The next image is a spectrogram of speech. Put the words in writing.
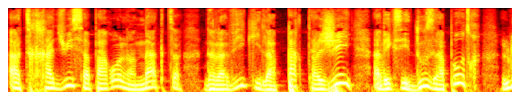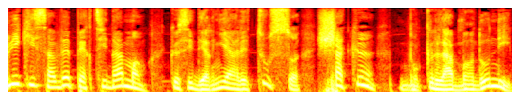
a traduit sa parole en acte dans la vie qu'il a partagée avec ses douze apôtres, lui qui savait pertinemment que ces derniers allaient tous, chacun, donc l'abandonner.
